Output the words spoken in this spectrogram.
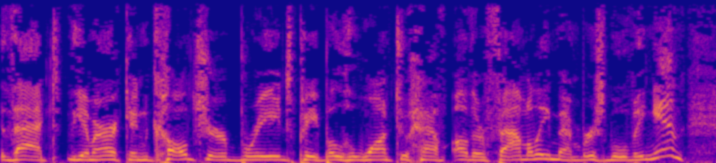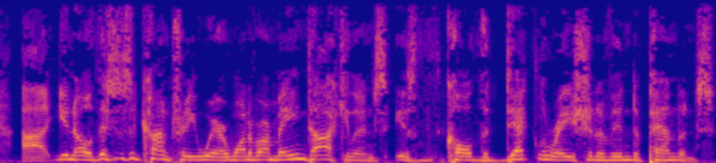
that the American culture breeds people who want to have other family members moving in. Uh, you know, this is a country where one of our main documents is called the Declaration of Independence.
